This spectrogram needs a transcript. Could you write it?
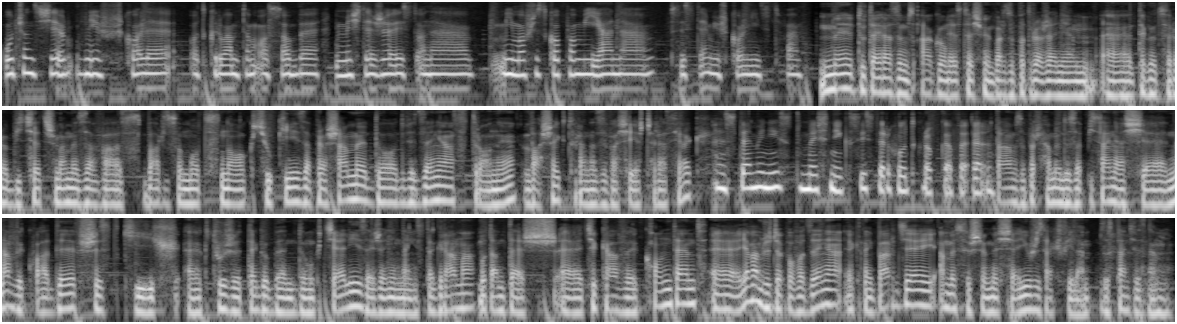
ucząc się również w szkole odkryłam tą osobę i myślę, że jest ona mimo wszystko pomijana w systemie szkolnictwa. My tutaj razem z Agą jesteśmy bardzo pod wrażeniem e, tego, co robicie. Trzymamy za was bardzo mocno kciuki. Zapraszamy do odwiedzenia strony waszej, która nazywa się jeszcze raz jak? Steminist-sisterhood.pl Tam zapraszamy do zapisania się na wykłady wszystkich, e, którzy tego będą chcieli, zajrzenie na Instagrama, bo tam też e, ciekawy content. E, ja wam życzę powodzenia jak najbardziej, a my słyszymy się już za chwilę. Zostańcie z nami.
